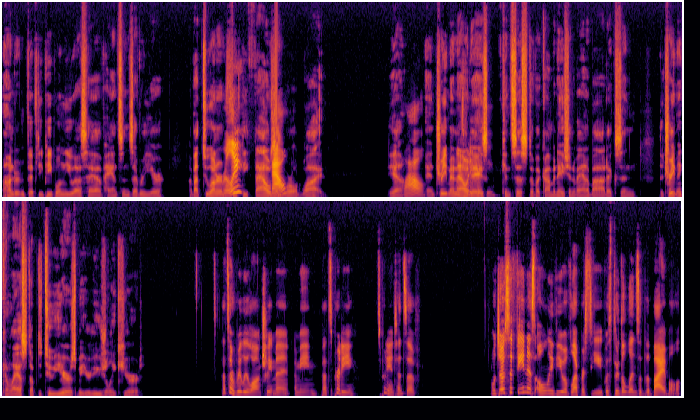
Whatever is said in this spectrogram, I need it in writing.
150 people in the U.S. have Hansen's every year. About 250,000 Now? worldwide. Yeah. Wow. And treatment That's nowadays consists of a combination of antibiotics, and the treatment can last up to two years, but you're usually cured. That's a really long treatment. I mean, that's pretty it's pretty intensive. Well, Josefina's only view of leprosy was through the lens of the Bible,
